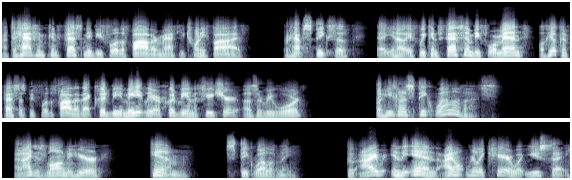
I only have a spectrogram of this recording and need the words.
Uh, to have him confess me before the Father, Matthew 25, perhaps speaks of, uh, you know, if we confess him before men, well, he'll confess us before the Father. That could be immediately or could be in the future as a reward. But he's going to speak well of us. And I just long to hear him speak well of me. Because I, in the end, I don't really care what you say.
